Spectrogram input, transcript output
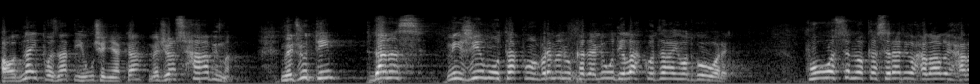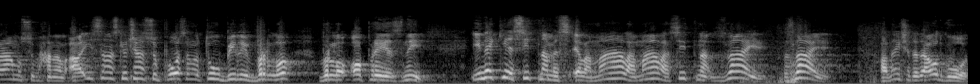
A od najpoznatijih učenjaka, među ashabima. Međutim, danas mi živimo u takvom vremenu kada ljudi lako daju odgovore. Posebno kad se radi o halalu i haramu, subhanallah. A islamski učenjaci su posebno tu bili vrlo, vrlo oprezni. I neki je sitna mesela, mala, mala, sitna, znaj, znaj. Ali neće da da odgovor.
